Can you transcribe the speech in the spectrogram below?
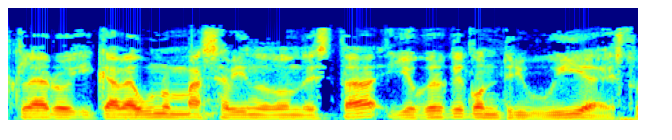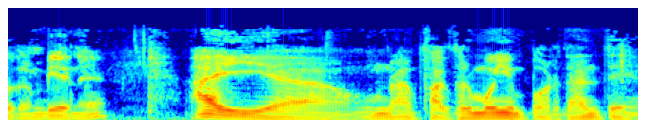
claro y cada uno más sabiendo dónde está, yo creo que contribuía a esto también. ¿eh? Hay eh, un factor muy importante.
